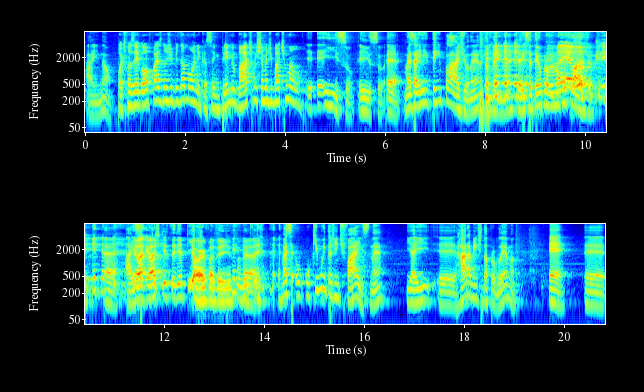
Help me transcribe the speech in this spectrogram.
Aí não. Pode fazer igual faz no gibi da Mônica. Você imprime o Batman e chama de Batmão. É, é isso, isso, é. Mas aí tem plágio, né? Também, né? Que aí você tem um problema Aí com é plágio. outro crime. É, aí Eu, você- eu acho que seria pior fazer isso do que. É. Mas o, o que muita gente faz, né? E aí é, raramente dá problema, é, é,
